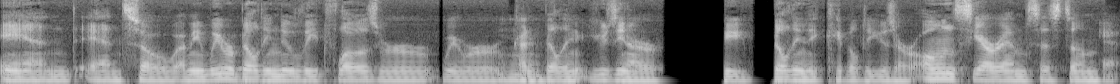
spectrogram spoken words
And and so I mean, we were building new lead flows. We were we were kind Mhm. of building using our be building the capability to use our own CRM system. Yeah.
